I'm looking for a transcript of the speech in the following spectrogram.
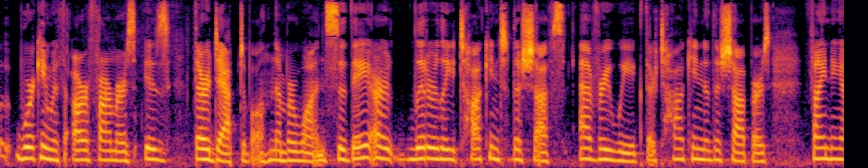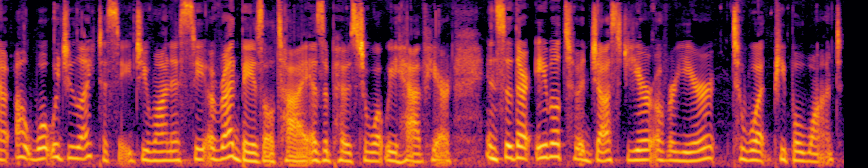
uh, working with our farmers is they're adaptable, number one. So, they are literally talking to the chefs every week. They're talking to the shoppers, finding out, oh, what would you like to see? Do you want to see a red basil tie as opposed to what we have here? And so, they're able to adjust year over year to what people want.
